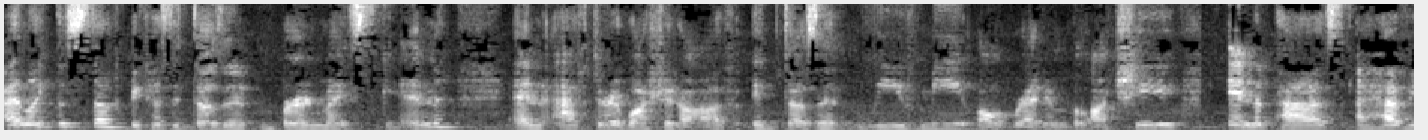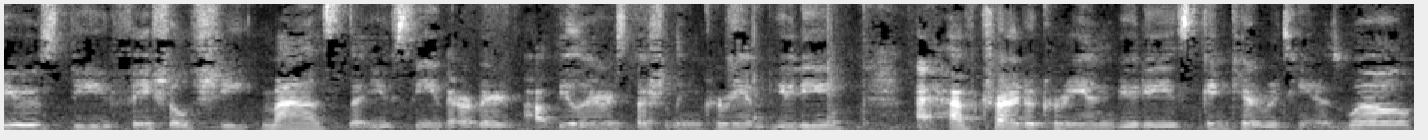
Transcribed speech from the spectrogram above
I like this stuff because it doesn't burn my skin and after I wash it off, it doesn't leave me all red and blotchy. In the past, I have used the facial sheet masks that you see that are very popular, especially in Korean beauty. I have tried a Korean beauty skincare routine as well.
